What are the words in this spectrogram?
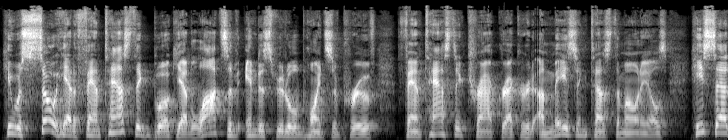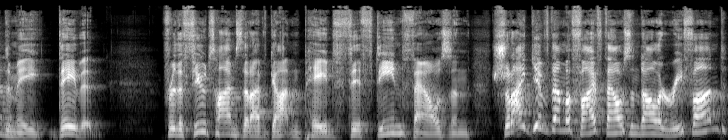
He was so, he had a fantastic book. He had lots of indisputable points of proof, fantastic track record, amazing testimonials. He said to me, David, for the few times that I've gotten paid 15,000, should I give them a $5,000 refund?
